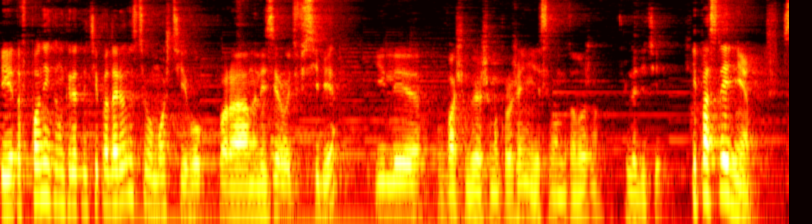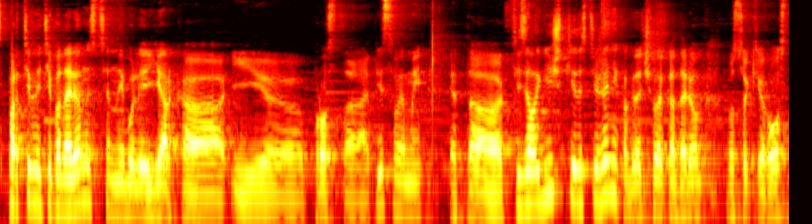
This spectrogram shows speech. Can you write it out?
И это вполне конкретный тип одаренности, вы можете его проанализировать в себе или в вашем ближайшем окружении, если вам это нужно, для детей. И последнее. Спортивный тип одаренности, наиболее ярко и э, просто описываемый, это физиологические достижения, когда человек одарен высокий рост,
